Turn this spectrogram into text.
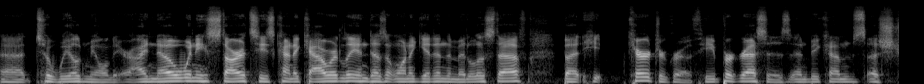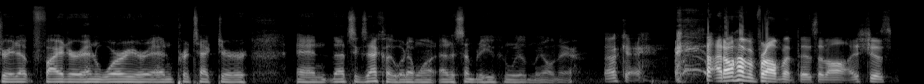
uh, to wield Mjolnir. I know when he starts, he's kind of cowardly and doesn't want to get in the middle of stuff, but he character growth. He progresses and becomes a straight up fighter and warrior and protector, and that's exactly what I want out of somebody who can wield Mjolnir. okay. I don't have a problem with this at all. It's just.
